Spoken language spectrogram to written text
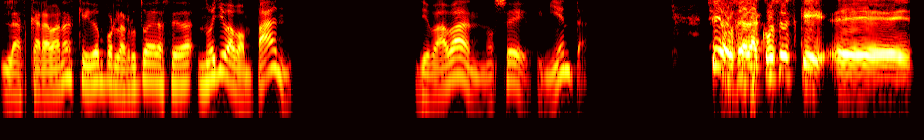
las caravanas que iban por la ruta de la seda no llevaban pan, llevaban, no sé, pimienta. Sí, o sea, la cosa es que eh,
